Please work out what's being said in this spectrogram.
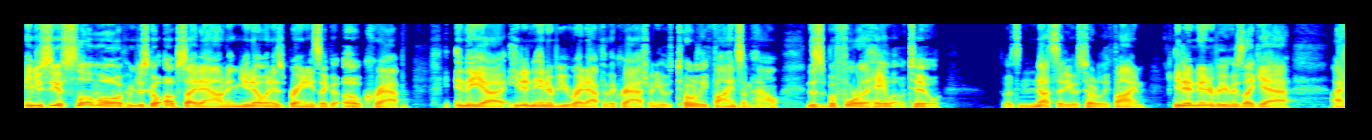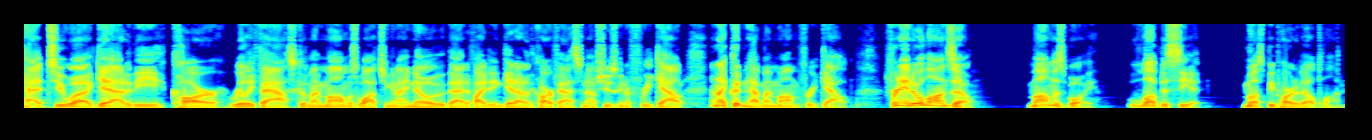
And you see a slow mo of him just go upside down, and you know in his brain he's like, oh crap. In the uh, he did an interview right after the crash when he was totally fine somehow. This is before the Halo too, so it's nuts that he was totally fine. He did an interview. He was like, yeah. I had to uh, get out of the car really fast because my mom was watching, and I know that if I didn't get out of the car fast enough, she was going to freak out, and I couldn't have my mom freak out. Fernando Alonso, mama's boy, love to see it. Must be part of El Plan.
